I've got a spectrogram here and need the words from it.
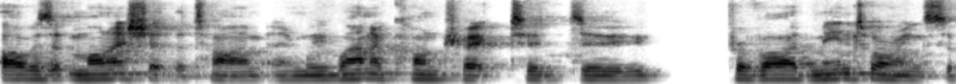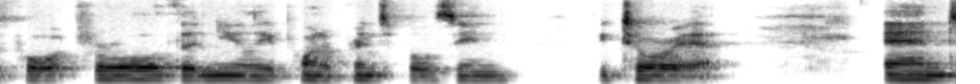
I was at Monash at the time, and we won a contract to do provide mentoring support for all of the newly appointed principals in Victoria. And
